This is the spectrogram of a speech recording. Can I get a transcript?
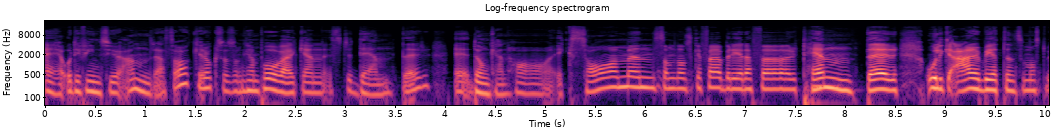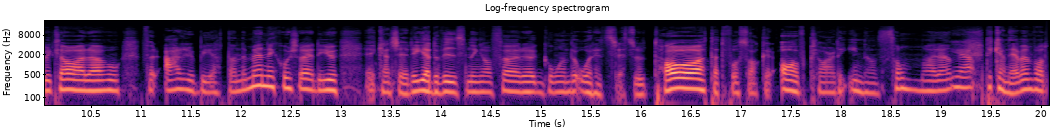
Eh, och det finns ju andra saker också som kan påverka en studenter. De kan ha examen som de ska förbereda för, tentor, olika arbeten som måste bli klara. Och för arbetande människor så är det ju kanske redovisning av föregående årets resultat, att få saker avklarade innan sommaren. Ja. Det kan även vara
